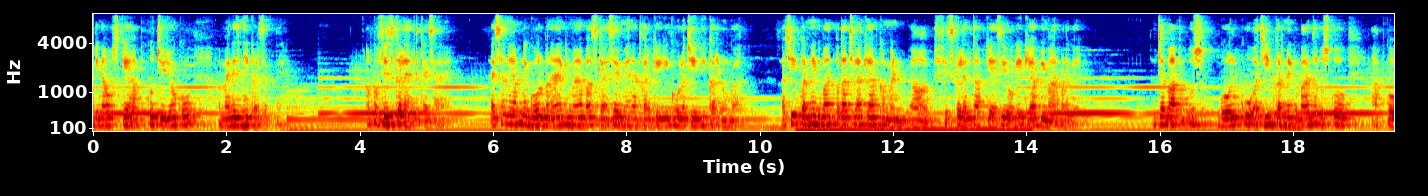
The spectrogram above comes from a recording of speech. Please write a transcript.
बिना उसके आप कुछ चीज़ों को मैनेज नहीं कर सकते। आपको फ़िज़िकल हेल्थ कैसा है? ऐसा नहीं आपने गोल बनाया कि मैं बस कैसे मेहनत करके ये गोल अचीव ही कर लूँगा। अचीव करने के बाद पता चला कि आपका फ़िज़िकल हेल्थ आपकी ऐसी होगी कि आप बीमार पड़ गए। जब आप उस गोल को अचीव करने के बाद, जब उसको आपको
